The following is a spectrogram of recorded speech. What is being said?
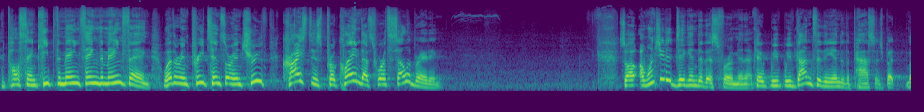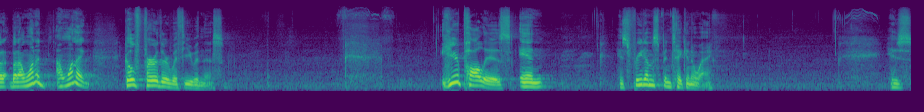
And Paul's saying, keep the main thing the main thing. Whether in pretense or in truth, Christ is proclaimed. That's worth celebrating. So I, I want you to dig into this for a minute. Okay, we've, we've gotten to the end of the passage, but, but, but I want to I wanna go further with you in this. Here Paul is, and his freedom's been taken away. His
